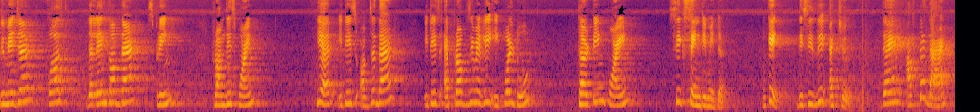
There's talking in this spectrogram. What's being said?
We measure first the length of that spring from this point. Here it is observed that it is approximately equal to 13.6 centimeter. Okay, this is the actual. Then after that,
